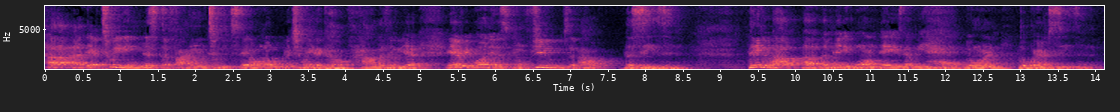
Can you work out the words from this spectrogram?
Uh, they're tweeting mystifying tweets. They don't know which way to go. Hallelujah. Everyone is confused about the season. Think about uh, the many warm days that we had during the winter season.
